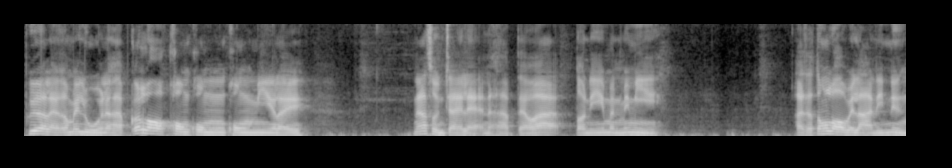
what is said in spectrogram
เพื่ออะไรก็ไม่รู้นะครับ ก็รอคงคงคงมีอะไร น่าสนใจแหละนะครับ แต่ว่าตอนนี้มันไม่มี อาจจะต้องรอเวลานิดนึง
